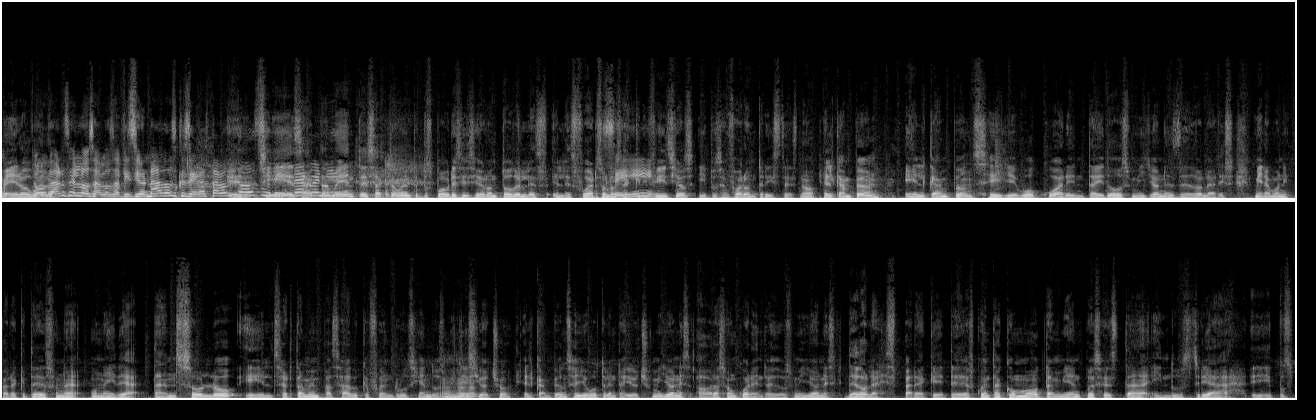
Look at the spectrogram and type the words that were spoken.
Pero bueno. O dárselos a los aficionados que se gastaron eh, todos. Sí, exactamente, exactamente. Pues pobres hicieron todo el, esfuerzo, los sacrificios y pues se fueron tristes, ¿no? El campeón, el campeón se llevó 42 millones de dólares. Mira, Moni, para que te des una, una idea, tan solo el certamen pasado que fue en Rusia en 2018, el campeón se llevó 38 millones. Ahora son 42 millones de dólares, para que te des cuenta cómo también pues esta industria eh, pues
